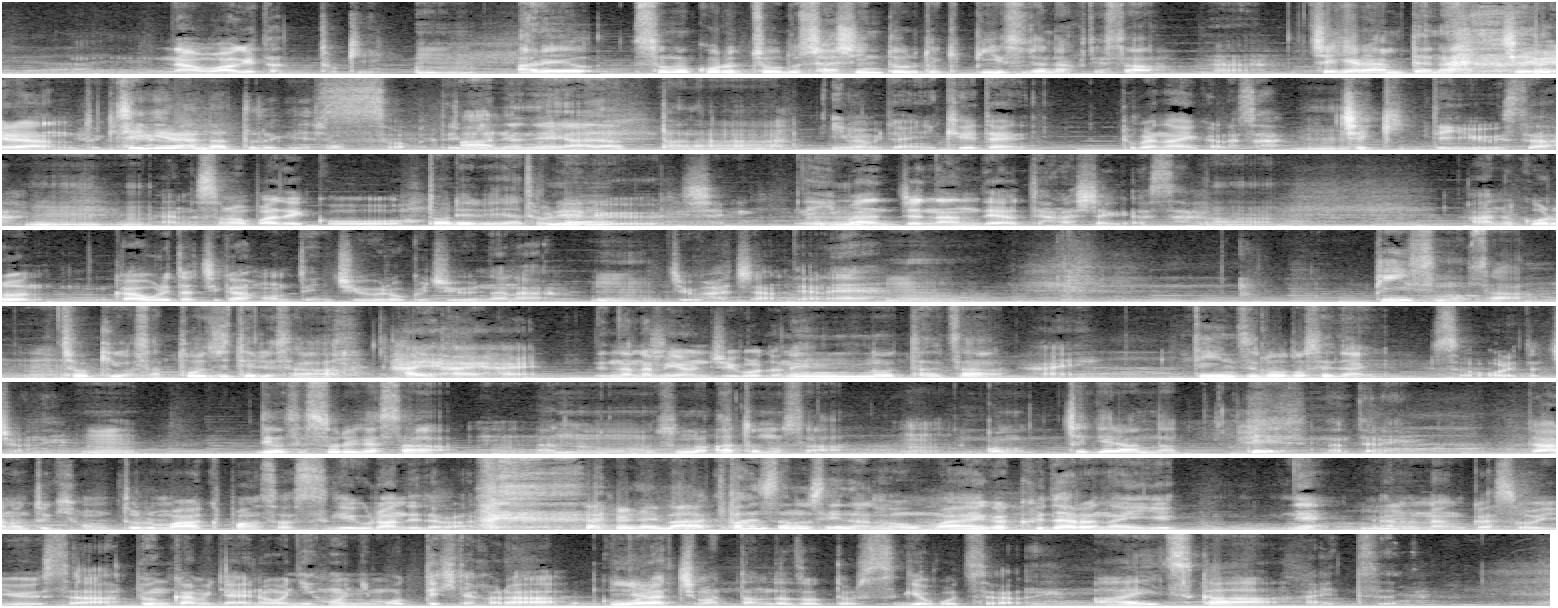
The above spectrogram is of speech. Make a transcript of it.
名を上げた時、うん。あれその頃ちょうど写真撮る時ピースじゃなくてさうん、チェゲラみたいな。チェゲラの時チェゲラになった時でしょ？そう。でみあれんなね。も嫌だったな。今みたいに携帯とかないからさ、うん。チェキっていうさ、うんうんうん。あのその場でこう撮れるやつな。撮れる写真、ね今じゃなんだよって話だけどさ、うあの頃が俺たちが本当に161718んうん。なんだよね、うん。ピースのさうん。チョキをさ閉じてるさ、はいはいはい。で斜め45度ね、うんのたさはい。ティーンズロード世代。そう俺たちはね。うん。でもさそれがさ、うん。あのーその後のさうこのチェケラになってんなんだねであの時本当俺マーク・パンサーすげえ恨んでたからね。マーク・パンサーのせいなの？お前がくだらないね、うん。あのなんかそういうさ文化みたいのを日本に持ってきたからこうなっちまったんだぞって俺すげえ怒ってたからね。あいつか。あいつ。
